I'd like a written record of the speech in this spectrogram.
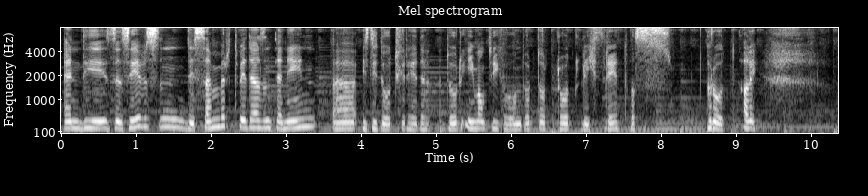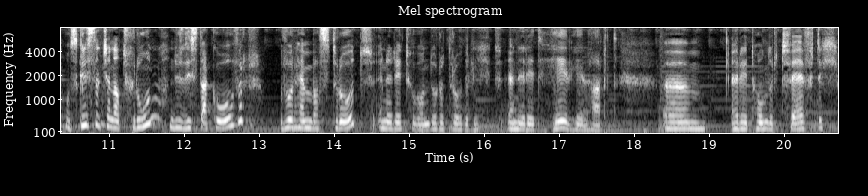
En die is de 7 december 2001 uh, is die doodgereden door iemand die gewoon door, door het rood licht reed. Het was rood. Allee. Ons Christeltje had groen, dus die stak over. Voor hem was het rood en hij reed gewoon door het rode licht. En hij reed heel, heel hard. Um, hij reed 150,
